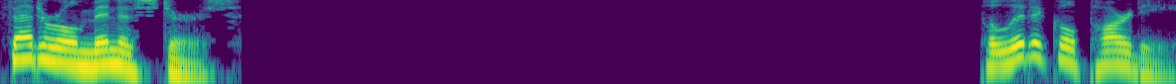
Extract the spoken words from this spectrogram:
Federal ministers. Political party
